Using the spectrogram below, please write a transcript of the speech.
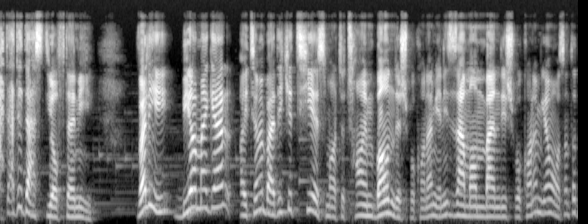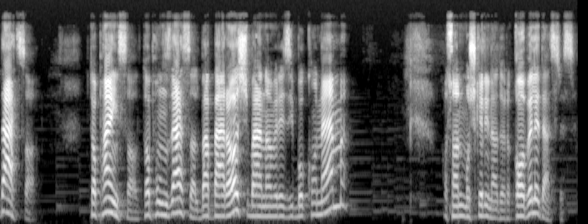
عدد دستیافتنی. ولی بیام اگر آیتم بعدی که T SMART time bound ش بکنم یعنی زمان بندیش بکنم میگم مثلا تا ده سال تا پنج سال تا 15 سال و براش برنامه ریزی بکنم اصلا مشکلی نداره. قابل دسترسه.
